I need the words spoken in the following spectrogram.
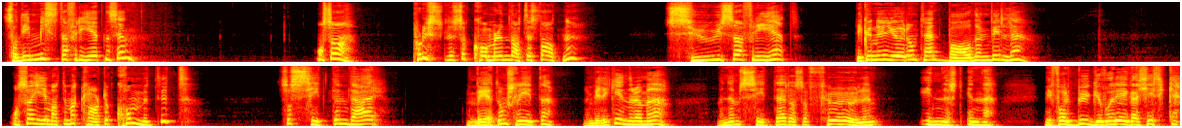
Så de mista friheten sin. Og så, plutselig så kommer de da til statene. Sus av frihet. De kunne gjøre omtrent hva de ville. Og så i og med at de har klart å komme dit, så sitter de der. De vet de sliter, de vil ikke innrømme det, men de sitter der og så føler innerst inne vi får bygge vår egen kirke.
